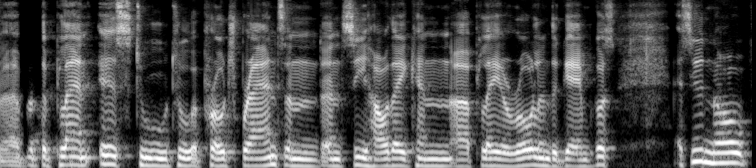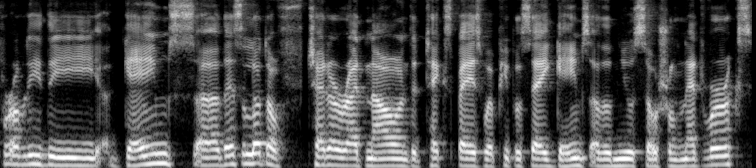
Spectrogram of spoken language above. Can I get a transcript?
uh, but the plan is to to approach brands and and see how they can uh, play a role in the game because as you know, probably the games, uh, there's a lot of chatter right now in the tech space where people say games are the new social networks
